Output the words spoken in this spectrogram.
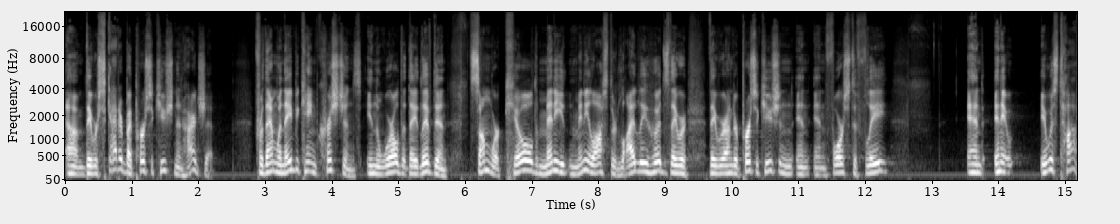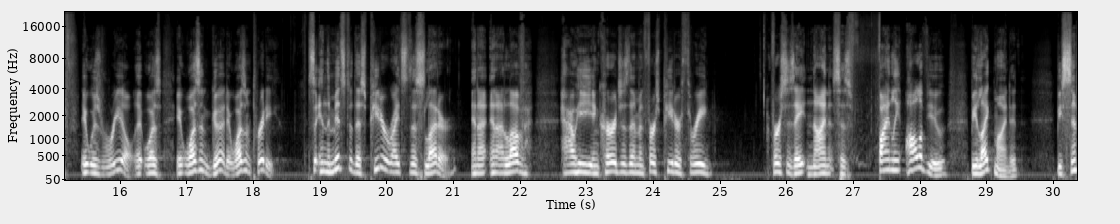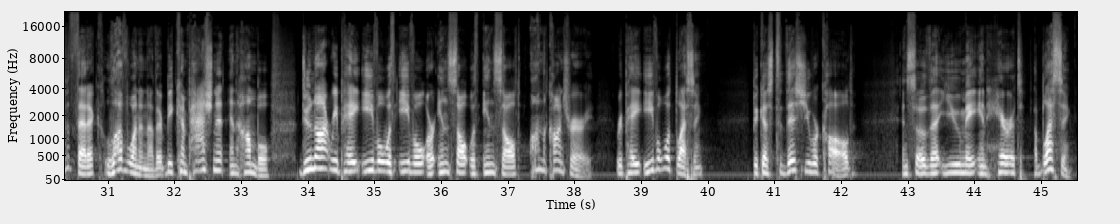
Um, they were scattered by persecution and hardship. For them, when they became Christians in the world that they lived in, some were killed, many, many lost their livelihoods, they were, they were under persecution and, and forced to flee. And, and it, it was tough. It was real. It, was, it wasn't good. It wasn't pretty. So, in the midst of this, Peter writes this letter, and I, and I love how he encourages them in 1 Peter 3, verses 8 and 9. It says, Finally, all of you be like minded be sympathetic, love one another, be compassionate and humble. Do not repay evil with evil or insult with insult. On the contrary, repay evil with blessing, because to this you were called, and so that you may inherit a blessing.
